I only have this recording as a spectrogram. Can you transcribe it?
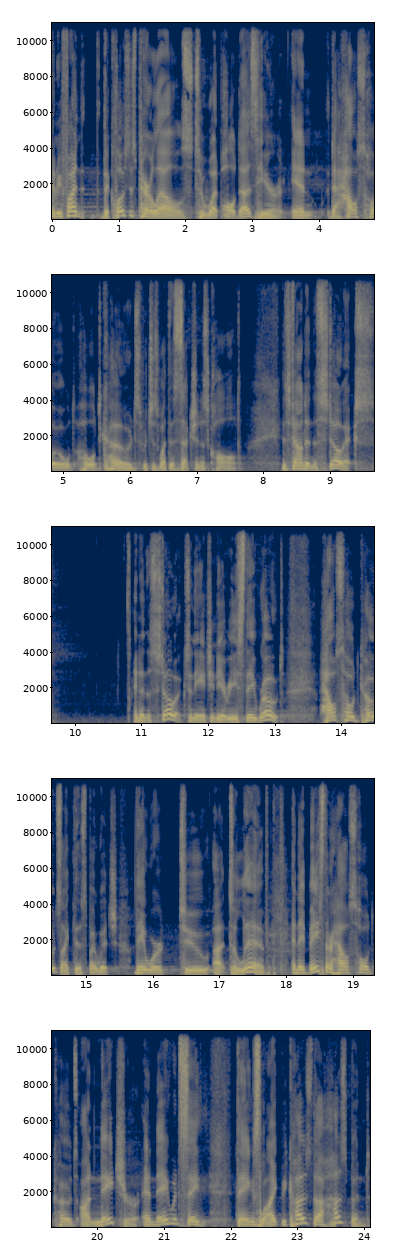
And we find the closest parallels to what Paul does here in the household hold codes, which is what this section is called is found in the Stoics. And in the Stoics in the ancient Near East, they wrote household codes like this by which they were to, uh, to live. And they based their household codes on nature. And they would say things like, because the husband,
